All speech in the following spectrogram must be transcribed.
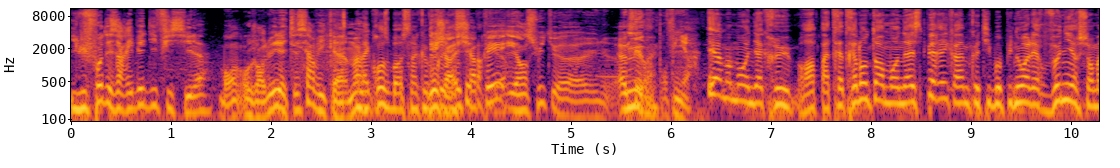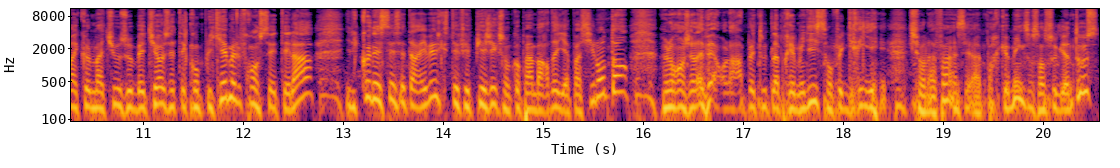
Il lui faut des arrivées difficiles. Bon, aujourd'hui, il était servi quand même. La grosse bosse, hein, que déjà échappé et ensuite euh, un mur pour finir. Et à un moment, on y a cru. Oh, pas très très longtemps, mais on a espéré quand même que Thibaut Pinot allait revenir sur Michael Matthews ou Bettiol, c'était compliqué, mais le Français était là. Il connaissait cette arrivée, parce qu'il s'était fait piéger avec son copain Bardet il n'y a pas si longtemps. Laurent Jalabert, on l'a rappelé toute l'après-midi, ils se sont fait griller sur la fin. C'est un Parc Mings, on s'en souvient tous.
